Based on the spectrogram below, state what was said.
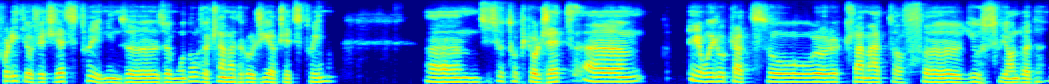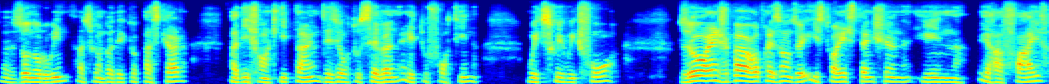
quality of the jet stream in the, the model, the climatology of jet stream, um, this is a tropical jet. Um, here we look at so the climate of uh, U300 uh, zonal wind at 300 hectopascal at different lead time, day 0 to 7, 8 to 14, week 3, week 4. The orange bar represents the eastward extension in ERA 5,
